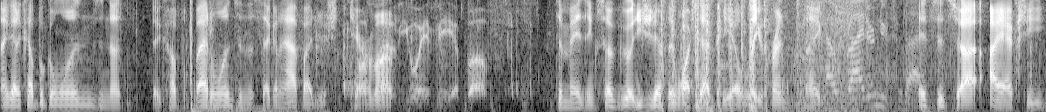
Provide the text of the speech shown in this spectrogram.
I got a couple good ones and a, a couple bad ones. In the second half, I just tear them up. It's amazing. So you should definitely watch that video. Let your friend like. It's it's. Uh, I actually,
